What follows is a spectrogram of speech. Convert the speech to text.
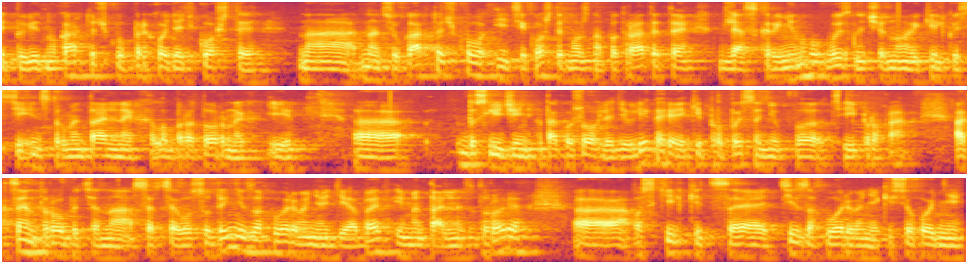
відповідну карточку. Приходять кошти на, на цю карточку, і ці кошти можна потратити для скринінгу визначеної кількості інструментальних, лабораторних і е, досліджень, а також оглядів лікаря, які прописані в цій програмі. Акцент робиться на серцево-судинні захворювання, діабет і ментальне здоров'я, е, оскільки це ті захворювання, які сьогодні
